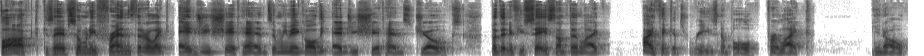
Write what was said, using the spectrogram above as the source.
fucked because I have so many friends that are like edgy shitheads and we make all the edgy shitheads jokes. But then if you say something like, I think it's reasonable for like, you know,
